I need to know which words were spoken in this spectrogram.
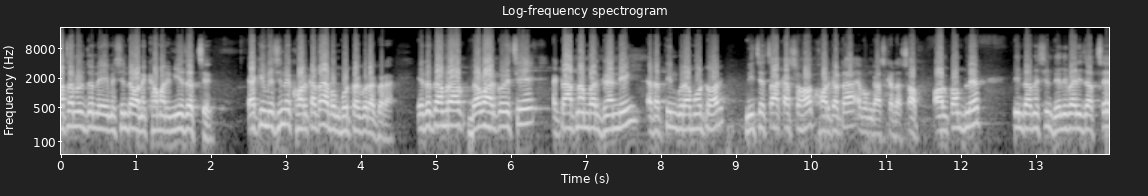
বাঁচানোর জন্য এই মেশিনটা অনেক খামারে নিয়ে যাচ্ছে। একই মেশিনে খড় কাটা এবং ভুট্টা গুঁড়া করা। এটাতে আমরা ব্যবহার করেছি একটা আট নাম্বার গ্রাইন্ডিং, একটা তিন গুঁড়া মোটর, নিচে চাকা সহ খড় কাটা এবং ঘাস কাটা সব। অল কমপ্লিট তিনটা মেশিন ডেলিভারি যাচ্ছে।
